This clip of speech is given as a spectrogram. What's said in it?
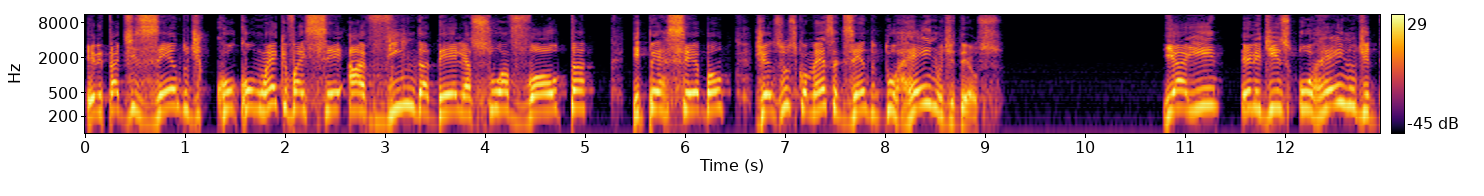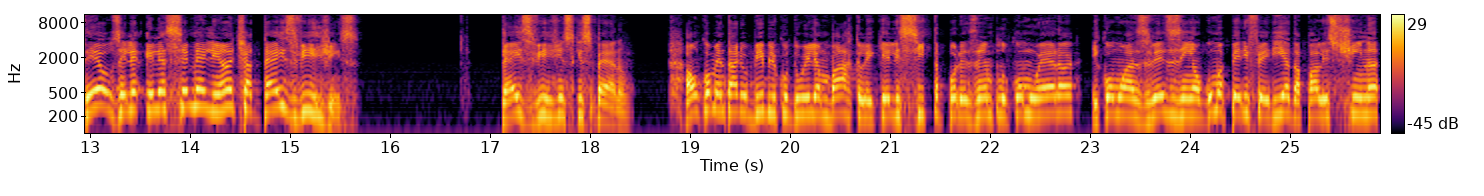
Ele está dizendo de co como é que vai ser a vinda dele, a sua volta. E percebam, Jesus começa dizendo do reino de Deus. E aí, ele diz: o reino de Deus ele, ele é semelhante a dez virgens. Dez virgens que esperam. Há um comentário bíblico do William Barclay que ele cita, por exemplo, como era e como às vezes em alguma periferia da Palestina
